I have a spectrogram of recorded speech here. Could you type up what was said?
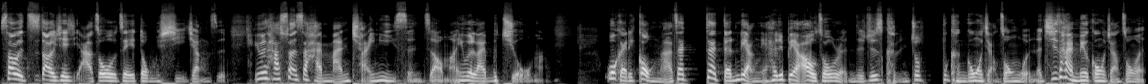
稍微知道一些亚洲的这些东西这样子。因为他算是还蛮 Chinese，你知道吗？因为来不久嘛，我跟你供啦，再再等两年，他就变澳洲人的，就是可能就不肯跟我讲中文了。其实他也没有跟我讲中文，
